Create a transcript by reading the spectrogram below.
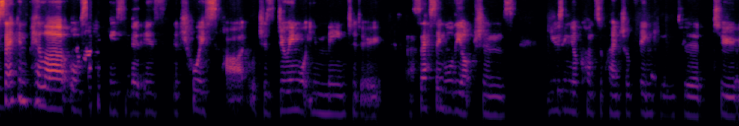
second pillar or second piece of it is the choice part, which is doing what you mean to do, assessing all the options, using your consequential thinking to to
